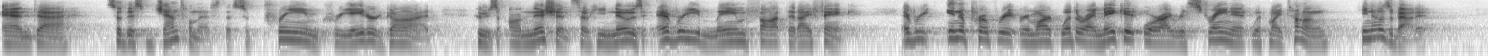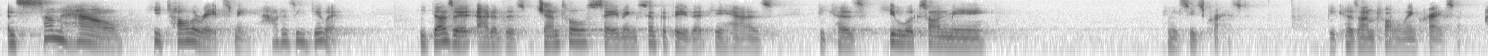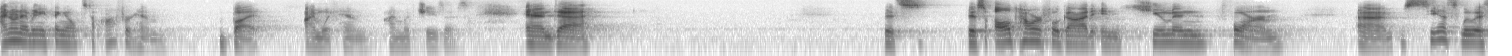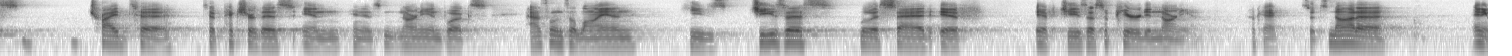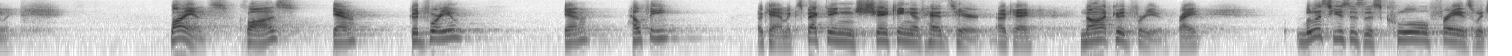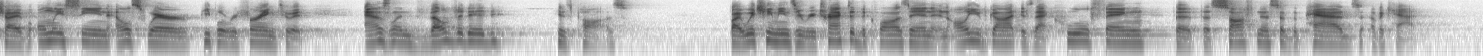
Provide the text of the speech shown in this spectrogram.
And uh, so, this gentleness, the supreme creator God who's omniscient, so he knows every lame thought that I think, every inappropriate remark, whether I make it or I restrain it with my tongue, he knows about it. And somehow he tolerates me. How does he do it? He does it out of this gentle, saving sympathy that he has because he looks on me and he sees Christ because I'm following Christ. I don't have anything else to offer him, but I'm with him. I'm with Jesus. And uh, this, this all powerful God in human form, um, C.S. Lewis tried to, to picture this in, in his Narnian books. Aslan's a lion. He's Jesus, Lewis said, if, if Jesus appeared in Narnia. Okay, so it's not a. Anyway. Lions, claws, yeah? Good for you? Yeah? Healthy? Okay, I'm expecting shaking of heads here. Okay, not good for you, right? Lewis uses this cool phrase, which I've only seen elsewhere, people referring to it. Aslan velveted his paws, by which he means he retracted the claws in, and all you've got is that cool thing, the, the softness of the pads of a cat,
